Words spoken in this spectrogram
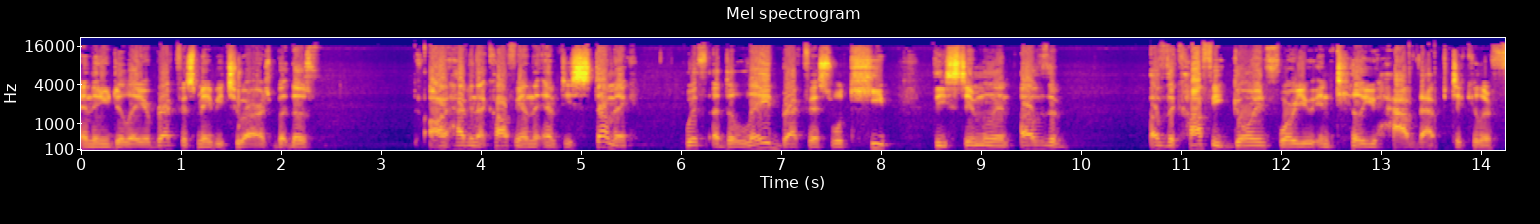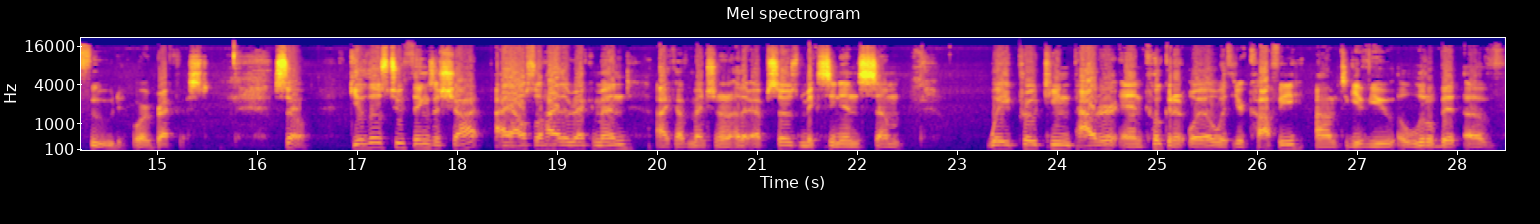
and then you delay your breakfast maybe two hours. But those uh, having that coffee on the empty stomach with a delayed breakfast will keep the stimulant of the of the coffee going for you until you have that particular food or breakfast. So, give those two things a shot. I also highly recommend, like I've mentioned on other episodes, mixing in some whey protein powder and coconut oil with your coffee um, to give you a little bit of,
